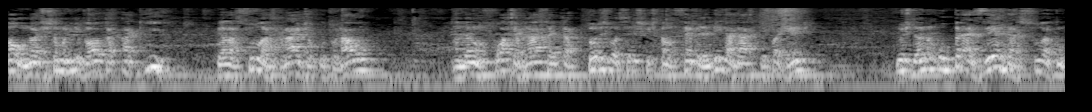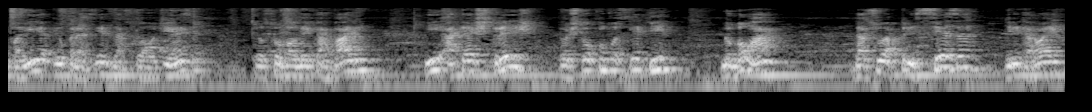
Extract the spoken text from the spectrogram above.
Bom, nós estamos de volta aqui pela sua Rádio Cultural. Mandando um forte abraço aí para todos vocês que estão sempre ligados aqui com a gente, nos dando o prazer da sua companhia e o prazer da sua audiência. Eu sou Valdeir Carvalho e até as três eu estou com você aqui no Bom Ar da sua Princesa de Niterói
